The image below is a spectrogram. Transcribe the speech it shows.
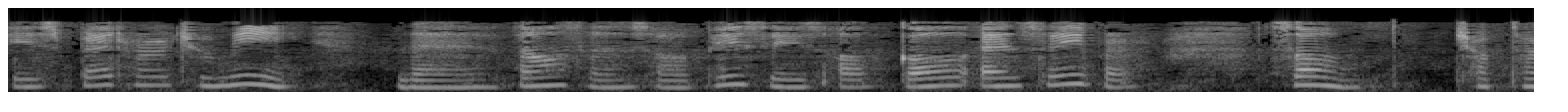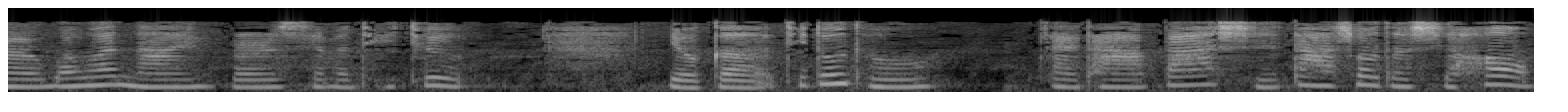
is better to me than thousands of pieces of gold and silver. Psalm Chapter one one nine, verse seventy two。有个基督徒，在他八十大寿的时候，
